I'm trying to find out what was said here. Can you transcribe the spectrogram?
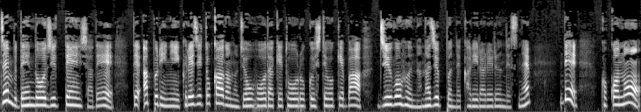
全部電動自転車で、で、アプリにクレジットカードの情報だけ登録しておけば、15分70分で借りられるんですね。で、ここの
